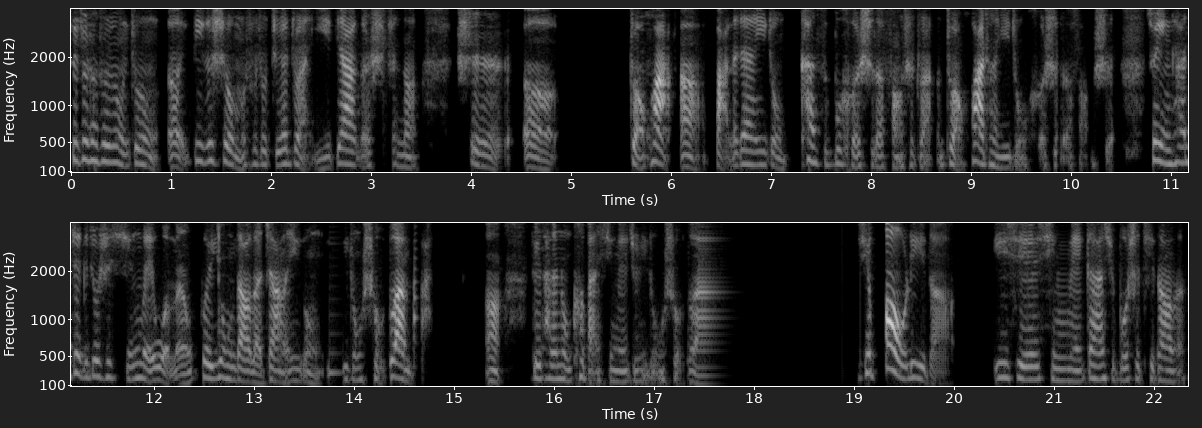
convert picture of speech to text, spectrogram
所以就是说这种这种呃，第一个是我们说说直接转移，第二个是呢是呃转化啊，把的这样一种看似不合适的方式转转化成一种合适的方式。所以你看这个就是行为我们会用到的这样的一种一种手段吧，嗯，对他的那种刻板行为就是一种手段。一些暴力的一些行为，刚才徐博士提到的，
